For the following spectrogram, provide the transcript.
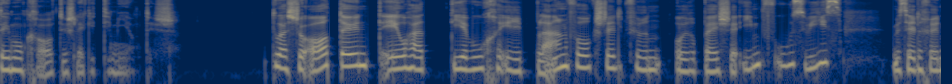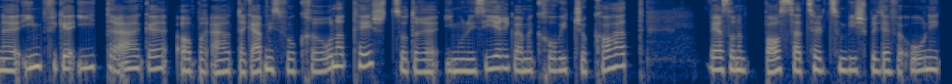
demokratisch legitimiert ist. Du hast schon angetönt, die EU hat diese Woche ihre Pläne vorgestellt für einen europäischen Impfausweis. Wir sollen können Impfungen eintragen, aber auch das Ergebnis von Corona-Tests oder Immunisierung, wenn man Covid schon hat. Wer so einen Pass hat, soll zum Beispiel ohne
